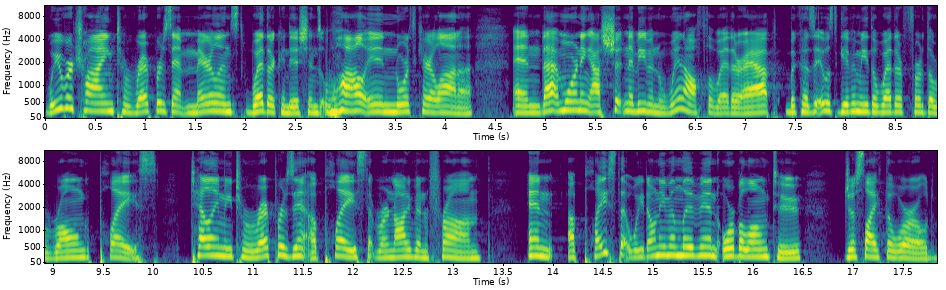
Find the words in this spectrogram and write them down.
we were trying to represent Maryland's weather conditions while in North Carolina. And that morning, I shouldn't have even went off the weather app because it was giving me the weather for the wrong place, telling me to represent a place that we're not even from and a place that we don't even live in or belong to, just like the world.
